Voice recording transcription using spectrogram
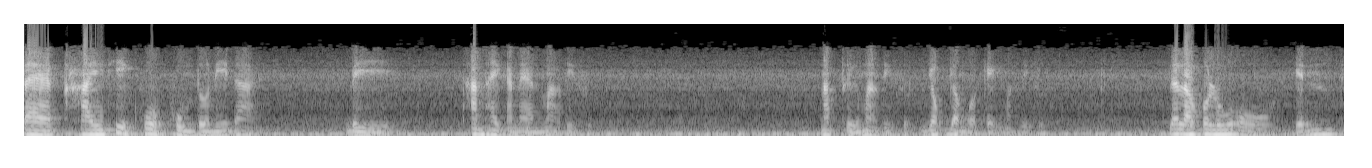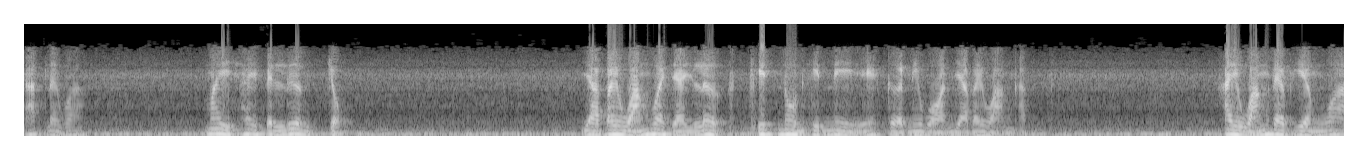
แต่ใครที่ควบคุมตัวนี้ได้ ดี ท่านให้คะแนนมากที่สุด นับถือมากที่สุด ยกย่องว่าเก่งมากที่สุด แล้วเราก็รู้โอ้เห็นชัดเลยว่า ไม่ใช่เป็นเรื่องจบ อย่าไปหวังว่าจะเลิกคิดโน่นคิดนี่ เกิดนิวรณ์อย่าไปหวังครับ ให้หวังแต่เพียงว่า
